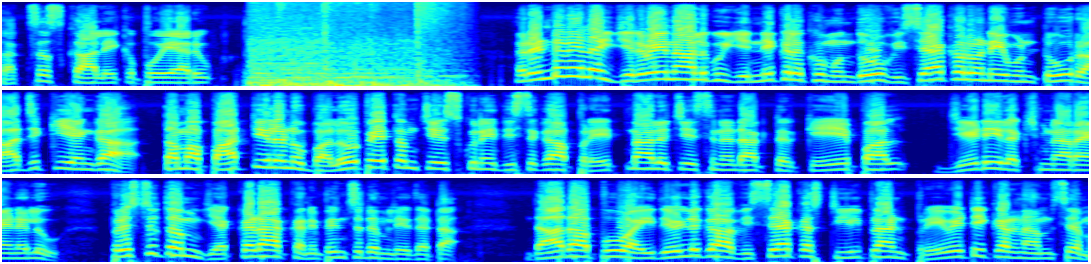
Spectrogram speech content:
సక్సెస్ కాలేకపోయారు. రెండు వేల ఇరవై నాలుగు ఎన్నికలకు ముందు విశాఖలోనే ఉంటూ రాజకీయంగా తమ పార్టీలను బలోపేతం చేసుకునే దిశగా ప్రయత్నాలు చేసిన డాక్టర్ కేఏ పాల్ జేడీ లక్ష్మీనారాయణలు ప్రస్తుతం ఎక్కడా కనిపించడం లేదట. దాదాపు ఐదేళ్ళుగా విశాఖ స్టీల్ ప్లాంట్ ప్రైవేటీకరణ అంశం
